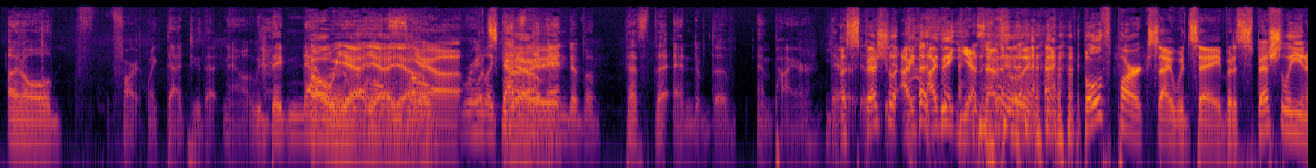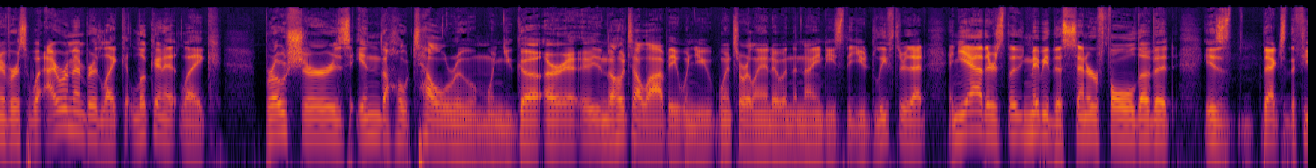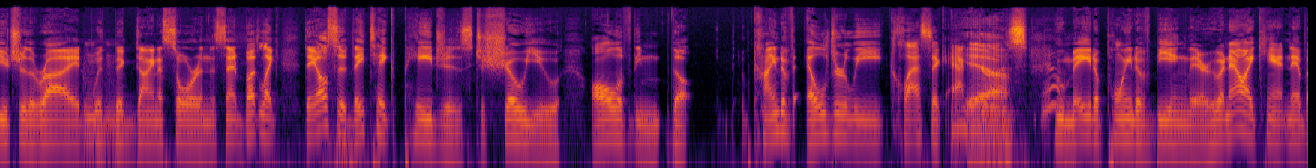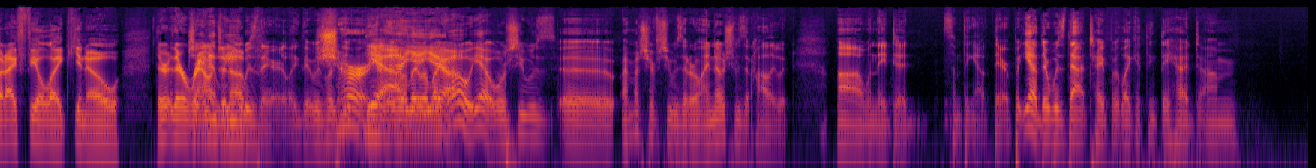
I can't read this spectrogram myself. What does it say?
an old fart like that do that. Now they'd oh, never. Oh, yeah, yeah, yeah. so Yeah, great. Like that's go. the end of a. That's the end of the empire. There. especially I, I think yes absolutely both parks i would say but especially universal what i remember, like looking at like brochures in the hotel room when you go or uh, in the hotel lobby when you went to orlando in the 90s that you'd leaf through that and yeah there's the maybe the centerfold of it is back to the future the ride with big dinosaur in the center but like they also they take pages to show you all of the the kind of elderly classic actors who made a point of being there. Who now I can't name, but I feel like you know they're they're Janet rounding Leigh up. was there. Like there was like Sure. yeah, Yeah, they were yeah, like, oh yeah, well she was. Uh, I'm not sure if she was at Orlando. I know she was at Hollywood uh, when they did something out there. But yeah, there was that type of like I think they had. Um,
